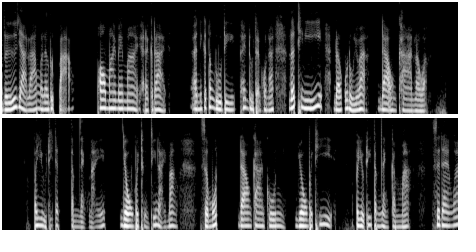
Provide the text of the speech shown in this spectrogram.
หรือหย่าร้างมาแล้วหรือเปล่า พ่อไม่แม่ไม่อะไรก็ได้ อันนี้ก็ต้องดูดีให้ดูแต่คนนั้นแล้วทีนี้เราก็ดูว่า ดาวองคารเราอะไปอยู่ที่ตำแหน่งไหน โยงไปถึงที่ไหนบ้าง สมมติดาวอังคารคุณโยงไปที่ไปอยู่ที่ตำแหน่งกัมมะ แสดงว่า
